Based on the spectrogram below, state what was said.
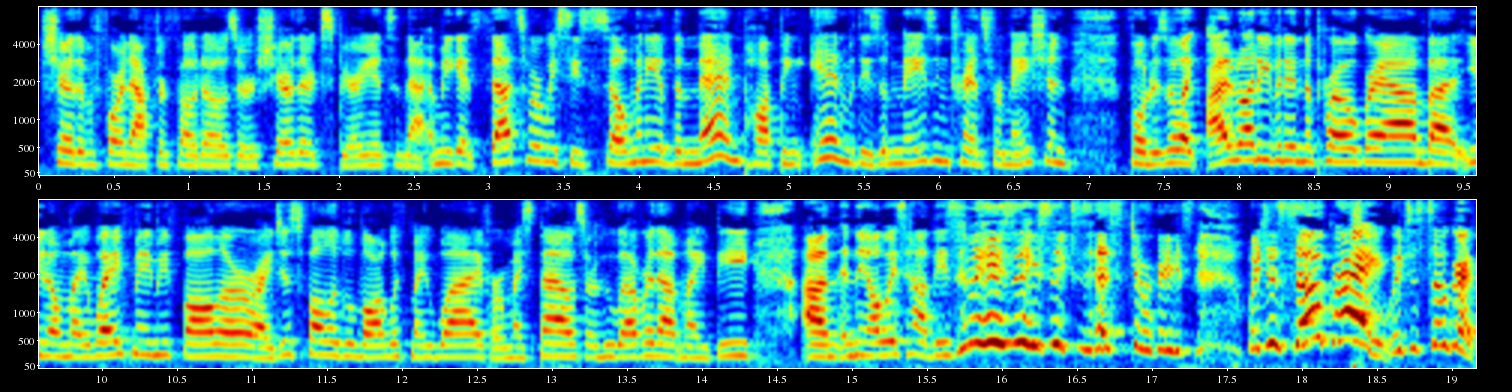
share their before and after photos or share their experience in that. And we get that's where we see so many of the men popping in with these amazing transformation photos. They're like, I'm not even in the program, but you know, my wife made me follow, or I just followed along with my wife or my spouse or whoever that might be. Um, and they always have these amazing success stories, which is so great, which is so great.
